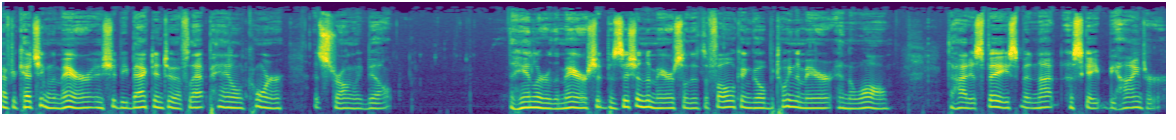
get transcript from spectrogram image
After catching the mare, it should be backed into a flat paneled corner that's strongly built. The handler of the mare should position the mare so that the foal can go between the mare and the wall to hide its face but not escape behind her.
